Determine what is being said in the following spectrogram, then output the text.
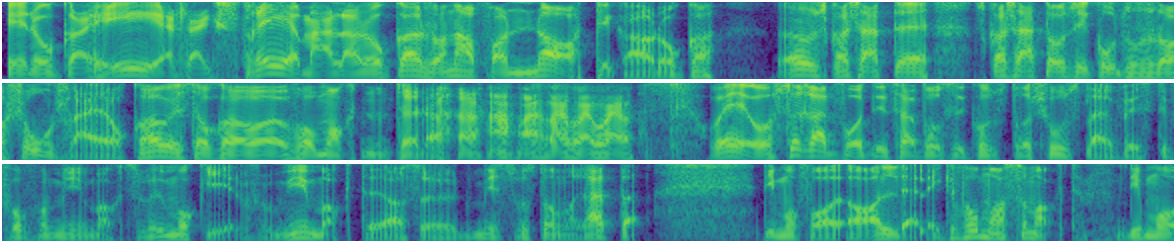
er dere helt ekstreme, eller er dere sånne fanatikere, dere? Skal sette, skal sette oss i konsentrasjonsleir, hvis dere får makten til det. og jeg er også redd for at de setter oss i konsentrasjonsleir hvis de får for mye makt, så vi må ikke gi dem for mye makt. Altså, misforstå meg rett De må for all del ikke få masse makt. De må,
